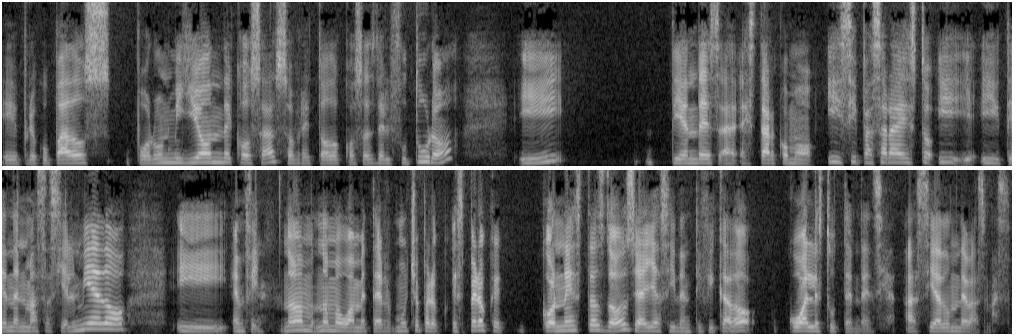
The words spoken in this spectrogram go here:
eh, preocupados por un millón de cosas, sobre todo cosas del futuro, y tiendes a estar como, ¿y si pasara esto? Y, tienden más hacia el miedo, y en fin, no, no me voy a meter mucho, pero espero que con estas dos ya hayas identificado cuál es tu tendencia, hacia dónde vas más.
